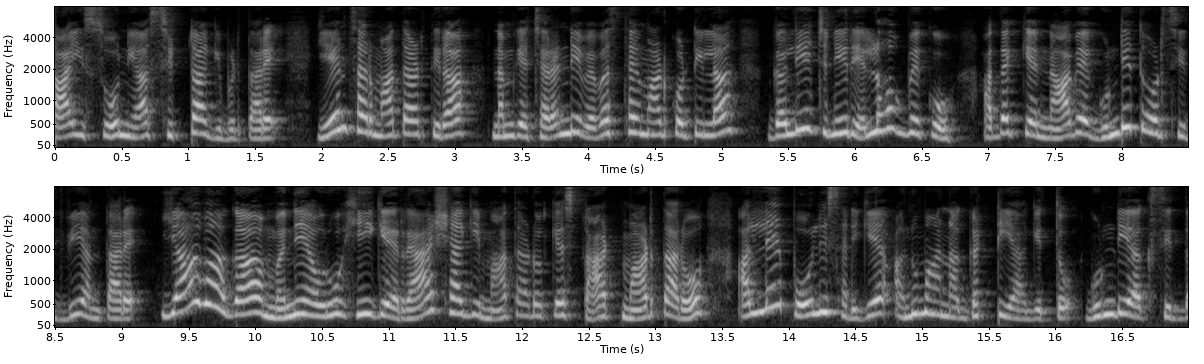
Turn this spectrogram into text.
ತಾಯಿ ಸೋನಿಯಾ ಸಿಟ್ಟಾಗಿ ಬಿಡ್ತಾರೆ. ಏನ್ ಸರ್ ಮಾತಾಡ್ತೀರಾ? ನಮ್ಗೆ ಚರಂಡಿ ವ್ಯವಸ್ಥೆ ಮಾಡ್ಕೊಟ್ಟಿಲ್ಲ. ಗಲೀಜ್ ನೀರ್ ಎಲ್ಲಿ ಹೋಗ್ಬೇಕು? ಅದಕ್ಕೆ ನಾವೇ ತೋಡ್ಸಿದ್ವಿ ಅಂತಾರೆ. ಯಾವಾಗ ಮನೆಯವರು ಹೀಗೆ ರ್ಯಾಶ್ ಆಗಿ ಮಾತಾಡೋಕೆ ಸ್ಟಾರ್ಟ್ ಮಾಡ್ತಾರೋ ಅಲ್ಲೇ ಪೊಲೀಸರಿಗೆ ಅನುಮಾನ ಗಟ್ಟಿಯಾಗಿತ್ತು. ಗುಂಡಿ ಹಾಕ್ಸಿದ್ದ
